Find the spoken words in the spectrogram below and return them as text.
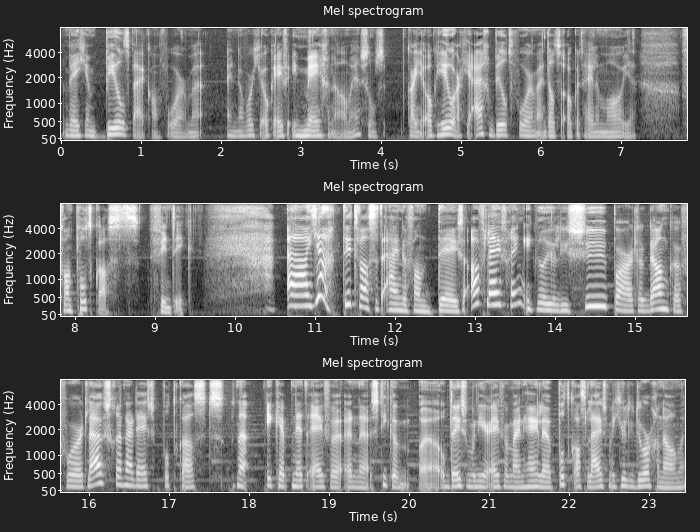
een beetje een beeld bij kan vormen. En dan word je ook even in meegenomen. Hè. Soms kan je ook heel erg je eigen beeld vormen. En dat is ook het hele mooie van podcasts, vind ik. Uh, ja, dit was het einde van deze aflevering. Ik wil jullie super hartelijk danken voor het luisteren naar deze podcast. Nou, ik heb net even een uh, stiekem uh, op deze manier even mijn hele podcastlijst met jullie doorgenomen.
